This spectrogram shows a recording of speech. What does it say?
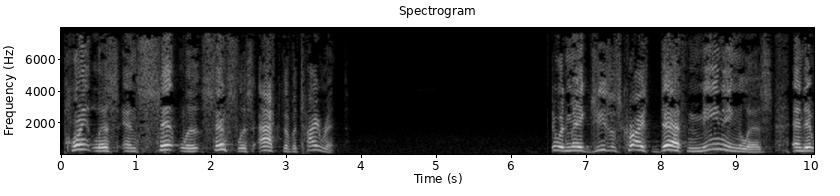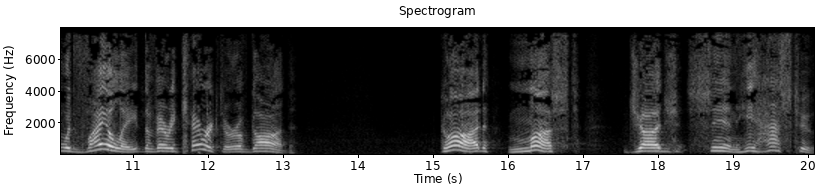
pointless and senseless act of a tyrant. It would make Jesus Christ's death meaningless and it would violate the very character of God. God must judge sin. He has to.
